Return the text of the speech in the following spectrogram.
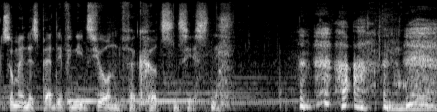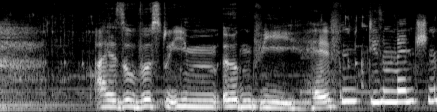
Zumindest per Definition verkürzen sie es nicht. Also wirst du ihm irgendwie helfen, diesem Menschen?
